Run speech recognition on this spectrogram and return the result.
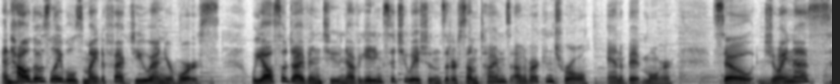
and how those labels might affect you and your horse. We also dive into navigating situations that are sometimes out of our control and a bit more. So, join us.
